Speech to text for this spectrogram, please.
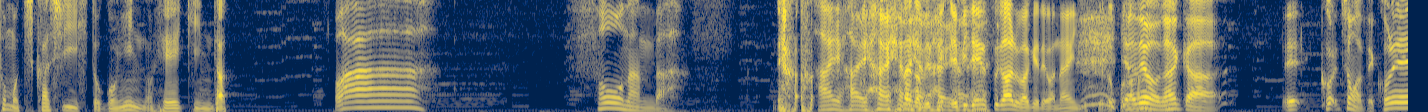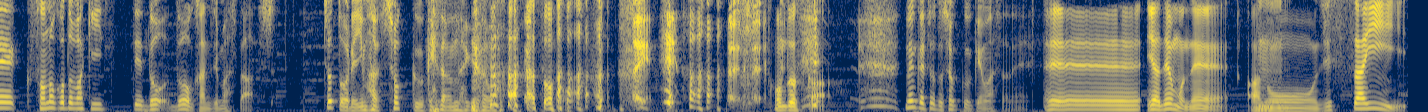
最も近しい人5人の平均だわー。そうなんだ。はいはいはいはい。なんか別にエビデンスがあるわけではないんですけどいやでもなんかかえこれちょっと待ってこれその言葉聞いてどうどう感じました？しちょっと俺今ショック受けたんだけど。そう。本当ですか？なんかちょっとショック受けましたね。えー。いやでもね、あのー実際、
